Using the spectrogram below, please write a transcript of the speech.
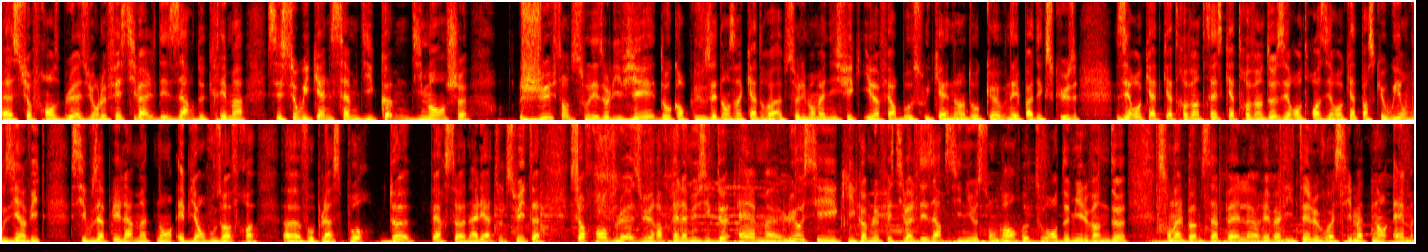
euh, sur France Bleu Azur. Le Festival des Arts de Créma, c'est ce week-end, samedi comme dimanche juste en dessous des oliviers. Donc en plus, vous êtes dans un cadre absolument magnifique. Il va faire beau ce week-end, hein, donc euh, vous n'avez pas d'excuses. 04 93 82 03 04 parce que oui, on vous y invite. Si vous appelez là maintenant, eh bien on vous offre euh, vos places pour deux personnes. Allez, à tout de suite sur France Bleu Azur après la musique de M, lui aussi qui, comme le Festival des Arts, signe son grand retour en 2022. Son album s'appelle Rivalité. Le voici maintenant M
